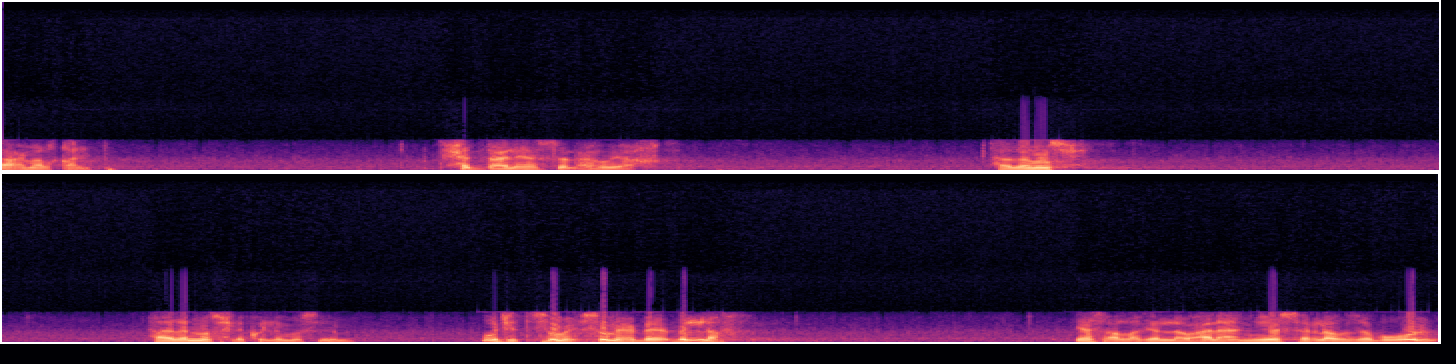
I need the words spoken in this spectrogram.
أعمى القلب. حد عليها السلعة وياخذ هذا نصح. هذا النصح لكل مسلم. وجد سمع سمع باللفظ. يسأل الله جل وعلا أن ييسر له زبون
